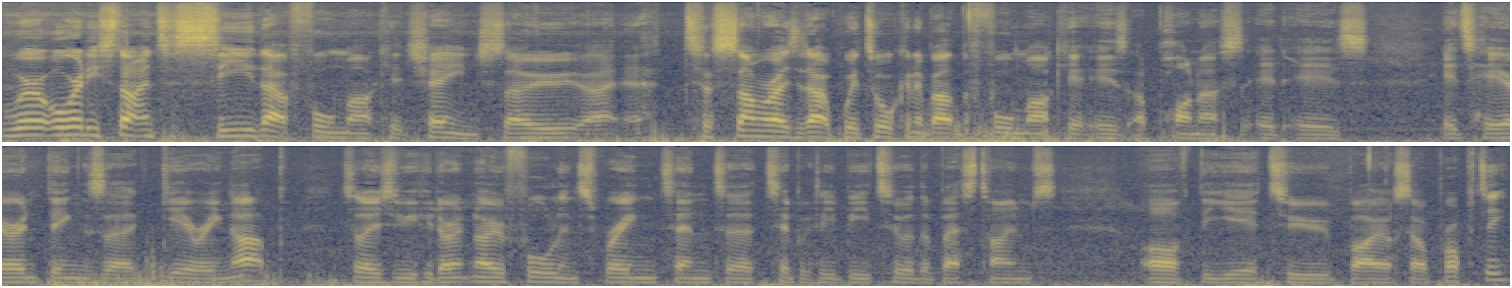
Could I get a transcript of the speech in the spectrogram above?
we're already starting to see that fall market change. So, uh, to summarize it up, we're talking about the fall market is upon us. It is, it's here and things are gearing up. So, those of you who don't know, fall and spring tend to typically be two of the best times of the year to buy or sell property.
